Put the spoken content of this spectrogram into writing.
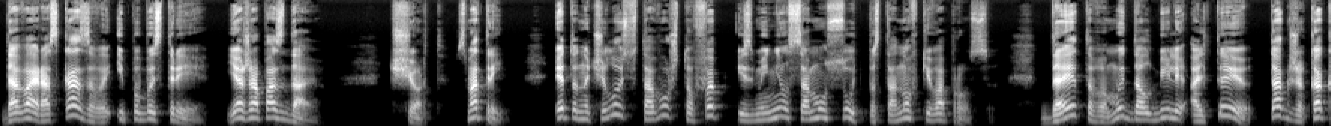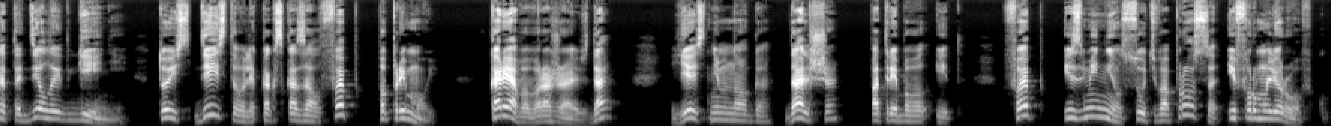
Давай рассказывай и побыстрее. Я же опоздаю. Черт, смотри. Это началось с того, что Фэб изменил саму суть постановки вопроса. До этого мы долбили Альтею так же, как это делает гений, то есть действовали, как сказал Фэб, по прямой. Коряво выражаюсь, да? Есть немного. Дальше, потребовал Ит. Фэб изменил суть вопроса и формулировку.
